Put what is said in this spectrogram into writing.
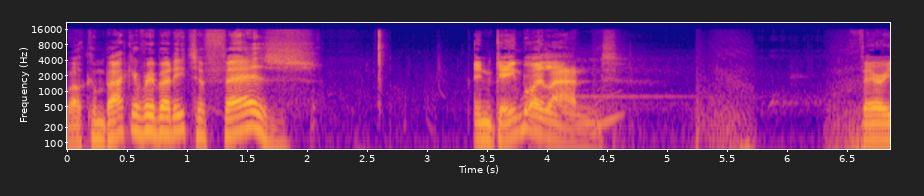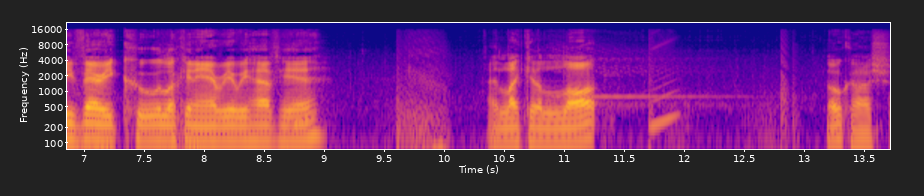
Welcome back, everybody, to Fez in Game Boy Land. Very, very cool looking area we have here. I like it a lot. Oh gosh.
